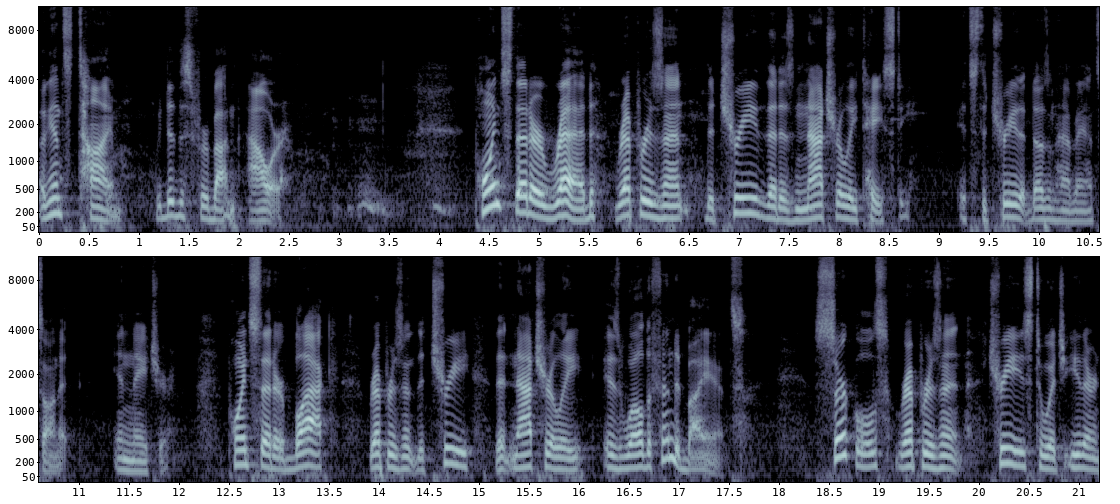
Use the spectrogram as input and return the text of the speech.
against time. We did this for about an hour. Points that are red represent the tree that is naturally tasty. It's the tree that doesn't have ants on it in nature. Points that are black represent the tree that naturally is well defended by ants. Circles represent trees to which either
